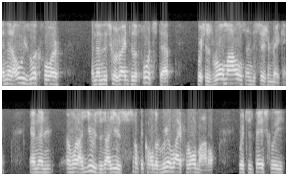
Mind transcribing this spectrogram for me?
and then always look for. And then this goes right into the fourth step, which is role models and decision making. And then and what I use is I use something called a real life role model, which is basically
